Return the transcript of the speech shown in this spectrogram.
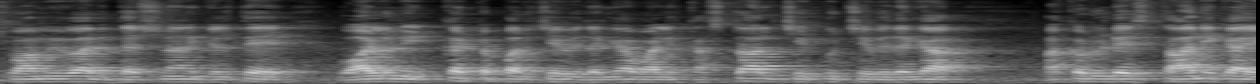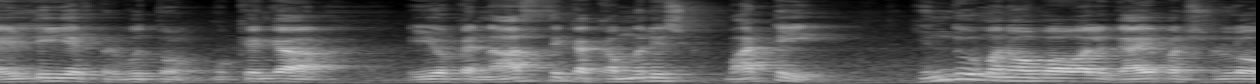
స్వామివారి దర్శనానికి వెళ్తే వాళ్ళని ఇక్కట్టపరిచే విధంగా వాళ్ళ కష్టాలు చేకూర్చే విధంగా అక్కడుండే స్థానిక ఎల్డీఎఫ్ ప్రభుత్వం ముఖ్యంగా ఈ యొక్క నాస్తిక కమ్యూనిస్ట్ పార్టీ హిందూ మనోభావాలు గాయపరచడంలో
